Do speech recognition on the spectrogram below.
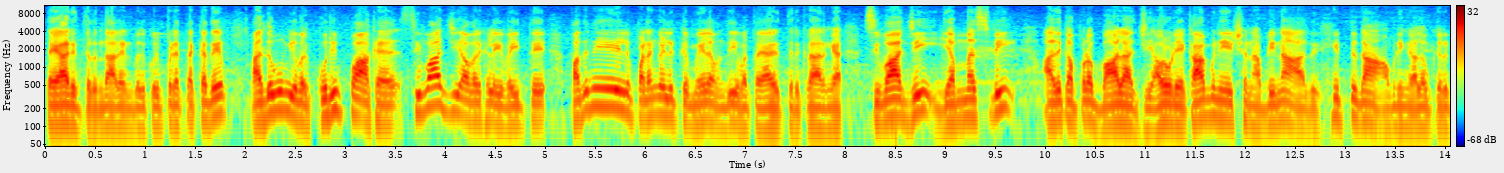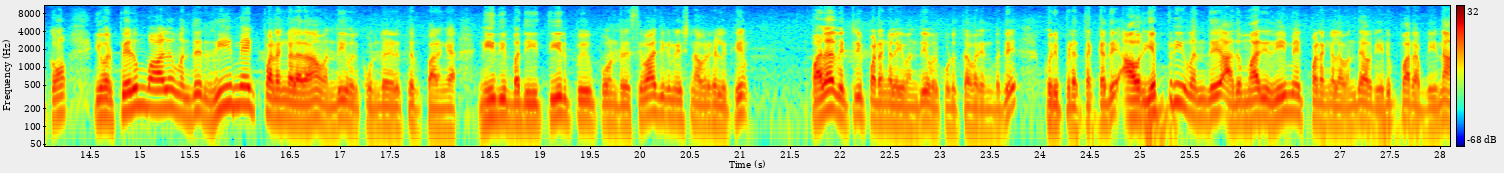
தயாரித்திருந்தார் என்பது குறிப்பிடத்தக்கது. அதுவும் இவர் குறிப்பாக சிவாஜி அவர்களை வைத்து பதினேழு படங்களுக்கு மேலே வந்து இவர் தயாரித்திருக்கிறாருங்க. சிவாஜி எம்எஸ்வி அதுக்கப்புறம் பாலாஜி. அவருடைய காம்பினேஷன் அப்படின்னா அது ஹிட்டு தான் அப்படிங்கிற அளவுக்கு இருக்கும். இவர் பெரும்பாலும் வந்து ரீமேக் படங்களை தான் வந்து இவர் கொண்டு எடுத்திருப்பாருங்க. நீதிபதி தீர்ப்பு போன்ற சிவாஜி கணேசன் அவர்களுக்கு பல வெற்றி படங்களை வந்து இவர் கொடுத்தவர் என்பது குறிப்பிடத்தக்கது. அவர் எப்படி வந்து அது மாதிரி ரீமேக் படங்களை வந்து அவர் எடுப்பார் அப்படின்னா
